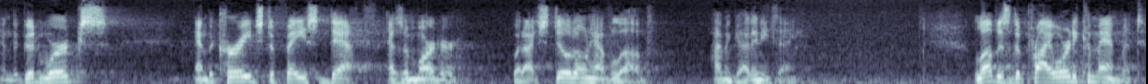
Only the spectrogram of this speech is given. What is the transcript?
and the good works and the courage to face death as a martyr, but I still don't have love, I haven't got anything. Love is the priority commandment.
